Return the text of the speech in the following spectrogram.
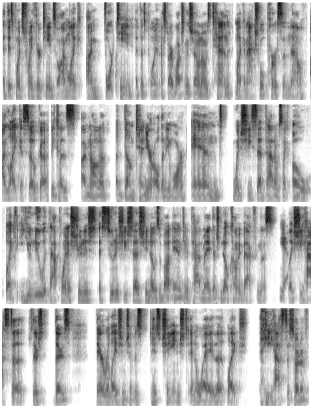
at this point it's 2013, so I'm like I'm 14 at this point. I started watching the show when I was 10. I'm like an actual person now. I like Ahsoka because I'm not a, a dumb 10 year old anymore. And when she said that, I was like, oh, like you knew at that point as soon as as soon as she says she knows about Anakin and Padme, there's no coming back from this. Yeah. Like she has to. There's there's their relationship is has changed in a way that like he has to sort of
